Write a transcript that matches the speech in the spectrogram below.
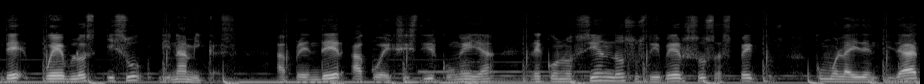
de pueblos y sus dinámicas, aprender a coexistir con ella reconociendo sus diversos aspectos como la identidad,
